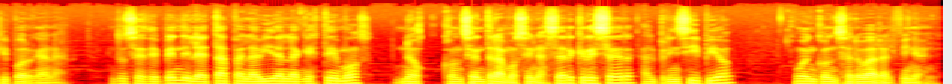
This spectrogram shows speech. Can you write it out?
que por ganar. Entonces depende de la etapa en la vida en la que estemos, nos concentramos en hacer crecer al principio o en conservar al final.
